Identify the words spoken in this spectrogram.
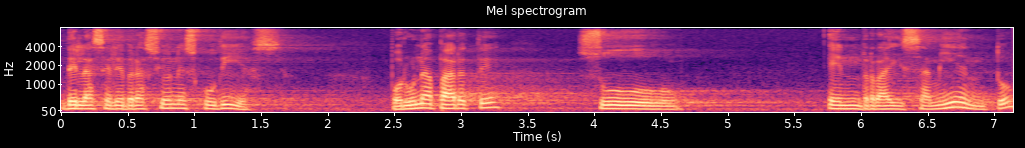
de las celebraciones judías. Por una parte, su enraizamiento,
